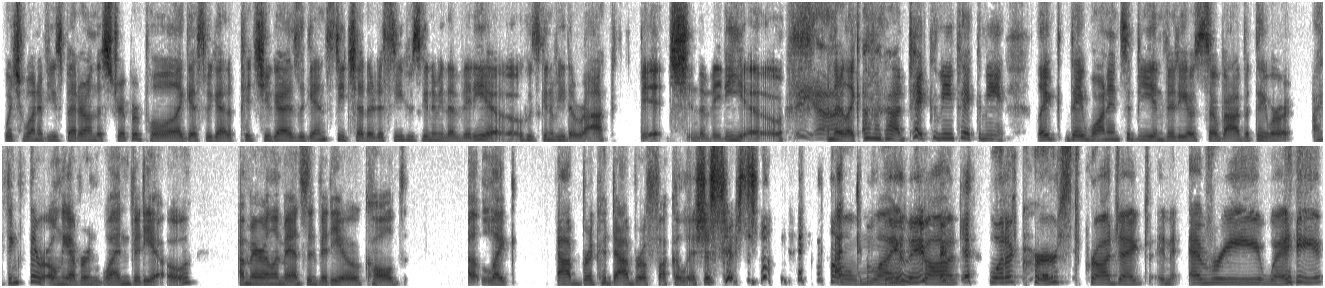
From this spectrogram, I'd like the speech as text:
which one of you's better on the stripper pole? I guess we got to pitch you guys against each other to see who's going to be the video, who's going to be the rock bitch in the video. Yeah. And they're like, oh my God, pick me, pick me. Like they wanted to be in videos so bad, but they were, I think they were only ever in one video, a Marilyn Manson video called uh, like Abracadabra Fuckalicious or something. Oh my God. Forget. What a cursed project in every way.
